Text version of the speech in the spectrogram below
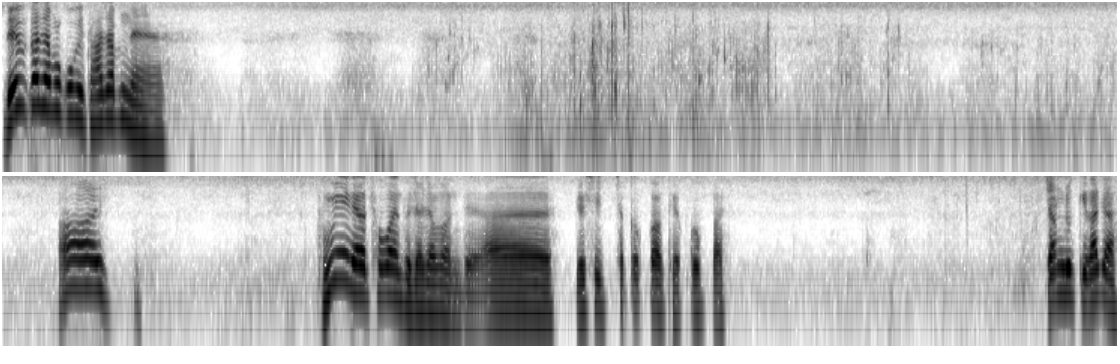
내가 잡을 고기 다 잡네. 아이. 분명히 내가 초반에 더 잘 잡았는데. 아 역시 첫 것과 개것과 짱육기 가자.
